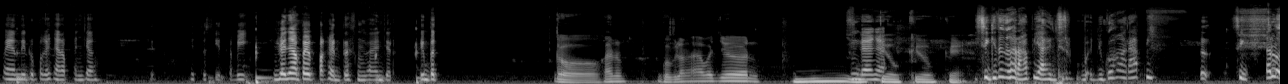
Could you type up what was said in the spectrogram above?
pengen tidur pakai celana panjang. Gitu, itu sih tapi nggak nyampe pakai dress nggak anjir. Ribet. Tuh, kan gue bilang apa, John? Hmm, Enggak, Oke enggak. oke oke. segitu gak rapi anjir. Baju gua gak rapi. Si, lu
